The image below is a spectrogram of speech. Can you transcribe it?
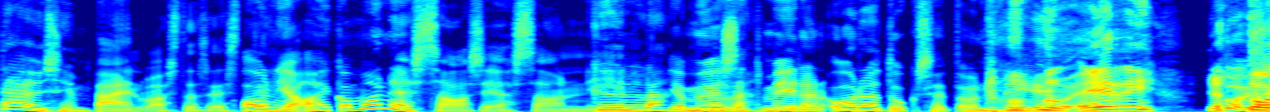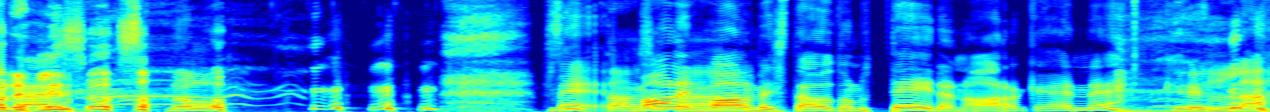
täysin päinvastaisesti. On ja aika monessa asiassa on niin. Kyllä, ja myös, kyllä. että meidän odotukset on Niin. ollut eri ja Toisinpäin. todellisuus on ollut. Me, mä olen valmistautunut teidän arkeenne. Kyllä.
